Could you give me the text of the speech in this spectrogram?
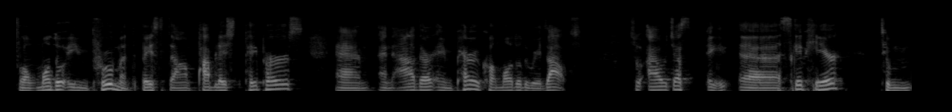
for model improvement based on published papers and, and other empirical model results. So I'll just uh, skip here to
